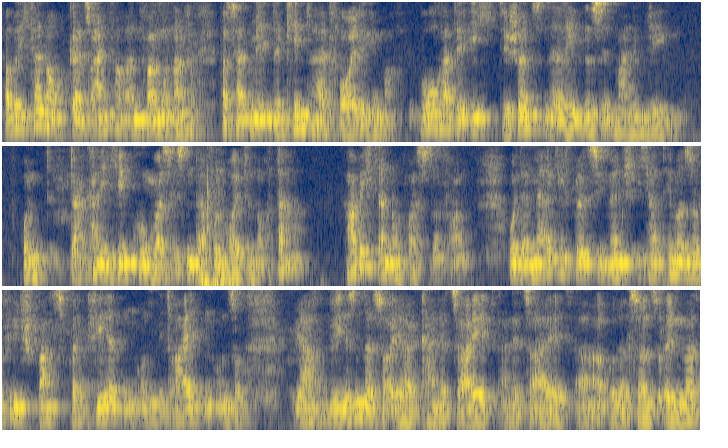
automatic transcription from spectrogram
Aber ich kann auch ganz einfach anfangen und einfach, was hat mir in der Kindheit Freude gemacht? Wo hatte ich die schönsten Erlebnisse in meinem Leben? Und da kann ich hingucken, was ist denn davon heute noch da? Habe ich da noch was davon? Und dann merke ich plötzlich, Mensch, ich hatte immer so viel Spaß bei Pferden und mit Reiten und so. Ja, wie ist denn das? Ja, keine Zeit, keine Zeit ja, oder sonst irgendwas.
